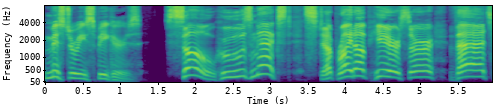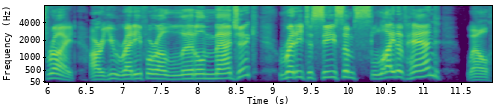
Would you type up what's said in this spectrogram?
？Mystery Speakers. So, who's next? Step right up here, sir. That's right. Are you ready for a little magic? Ready to see some sleight of hand? Well,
